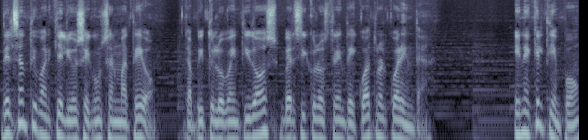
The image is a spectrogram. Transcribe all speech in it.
Del Santo Evangelio según San Mateo, capítulo 22, versículos 34 al 40. En aquel tiempo,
